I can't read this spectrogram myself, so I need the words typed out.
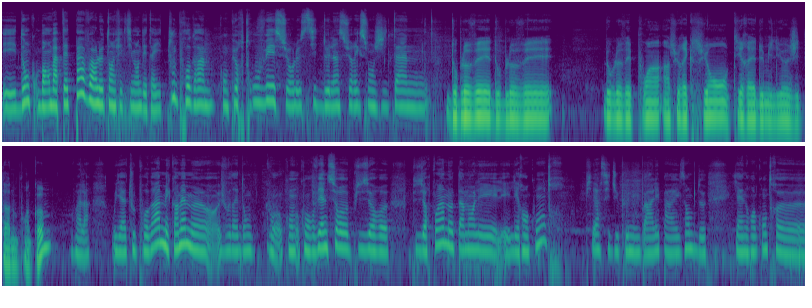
et donc, on va peut-être pas avoir le temps, effectivement, de détailler tout le programme qu'on peut retrouver sur le site de l'insurrection gitane. www.insurrection-du-milieu-gitane.com. Voilà, où il y a tout le programme. Mais quand même, euh, je voudrais donc qu'on revienne sur plusieurs, euh, points, notamment les, rencontres. Pierre, si tu peux nous parler, par exemple, de, il y a une rencontre euh,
